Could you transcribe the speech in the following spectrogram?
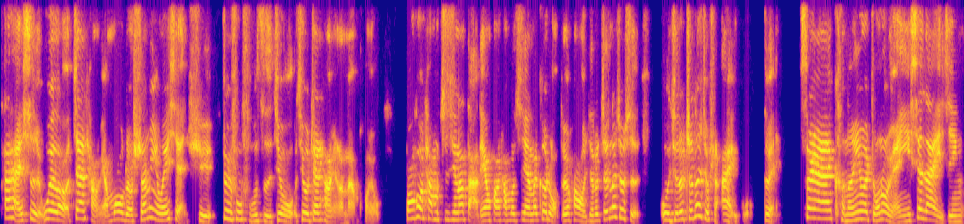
他还是为了战场员冒着生命危险去对付福子救救战场员的男朋友。包括他们之间的打电话，他们之间的各种对话，我觉得真的就是，我觉得真的就是爱过。对，虽然可能因为种种原因，现在已经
